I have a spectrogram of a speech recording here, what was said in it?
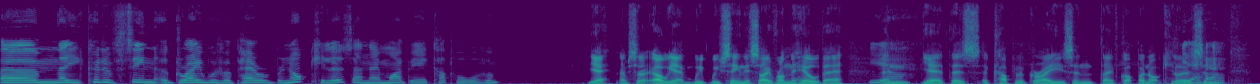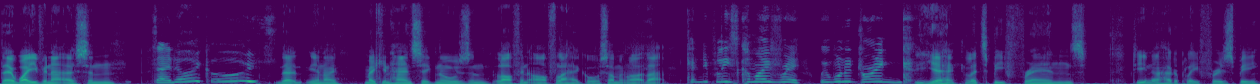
Um, they could have seen a grey with a pair of binoculars, and there might be a couple of them. Yeah, absolutely. Oh, yeah, we we've seen this over on the hill there, Yeah. and yeah, there's a couple of greys, and they've got binoculars, yeah. and they're waving at us, and Say hi, guys. they're you know making hand signals and laughing at our flag or something like that. Can you please come over here? We want a drink. Yeah, let's be friends. Do you know how to play frisbee?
